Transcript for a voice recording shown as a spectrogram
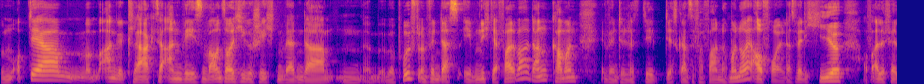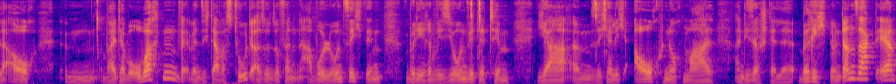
ähm, ob der ähm, Angeklagte anwesend war und solche Geschichten werden da ähm, überprüft und wenn das eben nicht der Fall war, dann kann man eventuell das, das ganze Verfahren nochmal neu aufrollen. Das werde ich hier auf alle Fälle auch weiter beobachten, wenn sich da was tut. Also insofern ein Abo lohnt sich, denn über die Revision wird der Tim ja ähm, sicherlich auch nochmal an dieser Stelle berichten. Und dann sagt er,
